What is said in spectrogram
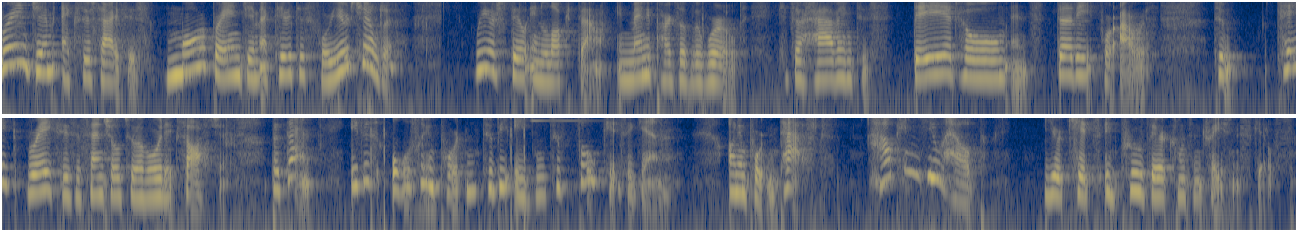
Brain gym exercises, more brain gym activities for your children. We are still in lockdown in many parts of the world. Kids are having to stay at home and study for hours. To take breaks is essential to avoid exhaustion. But then it is also important to be able to focus again on important tasks. How can you help your kids improve their concentration skills?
